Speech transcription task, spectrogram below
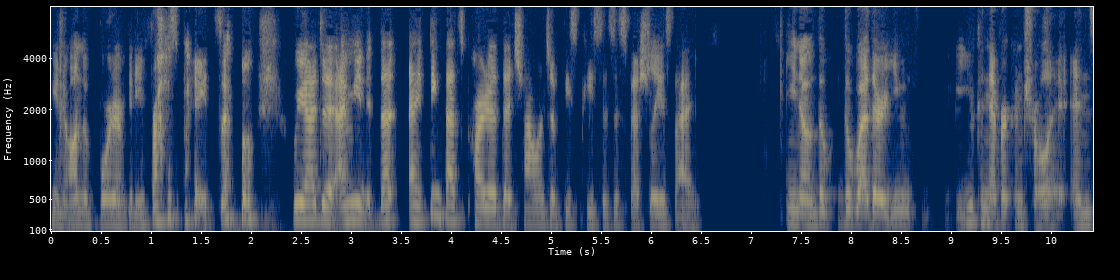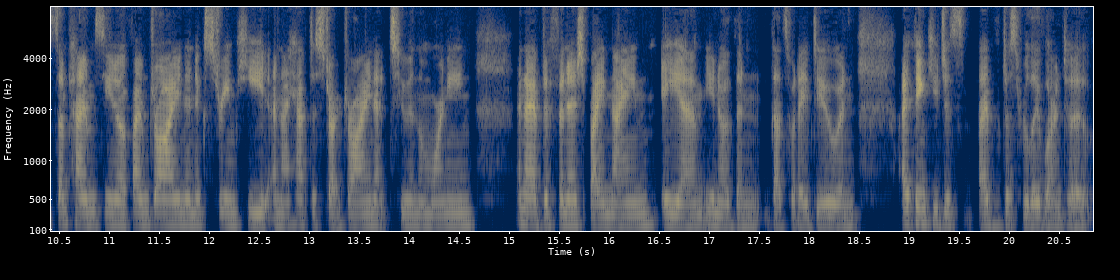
you know on the border of getting frostbite. So we had to i mean that i think that's part of the challenge of these pieces especially is that you know the the weather you you can never control it. And sometimes you know if i'm drawing in extreme heat and i have to start drawing at two in the morning and i have to finish by 9 a.m you know then that's what i do. And i think you just i've just really learned to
